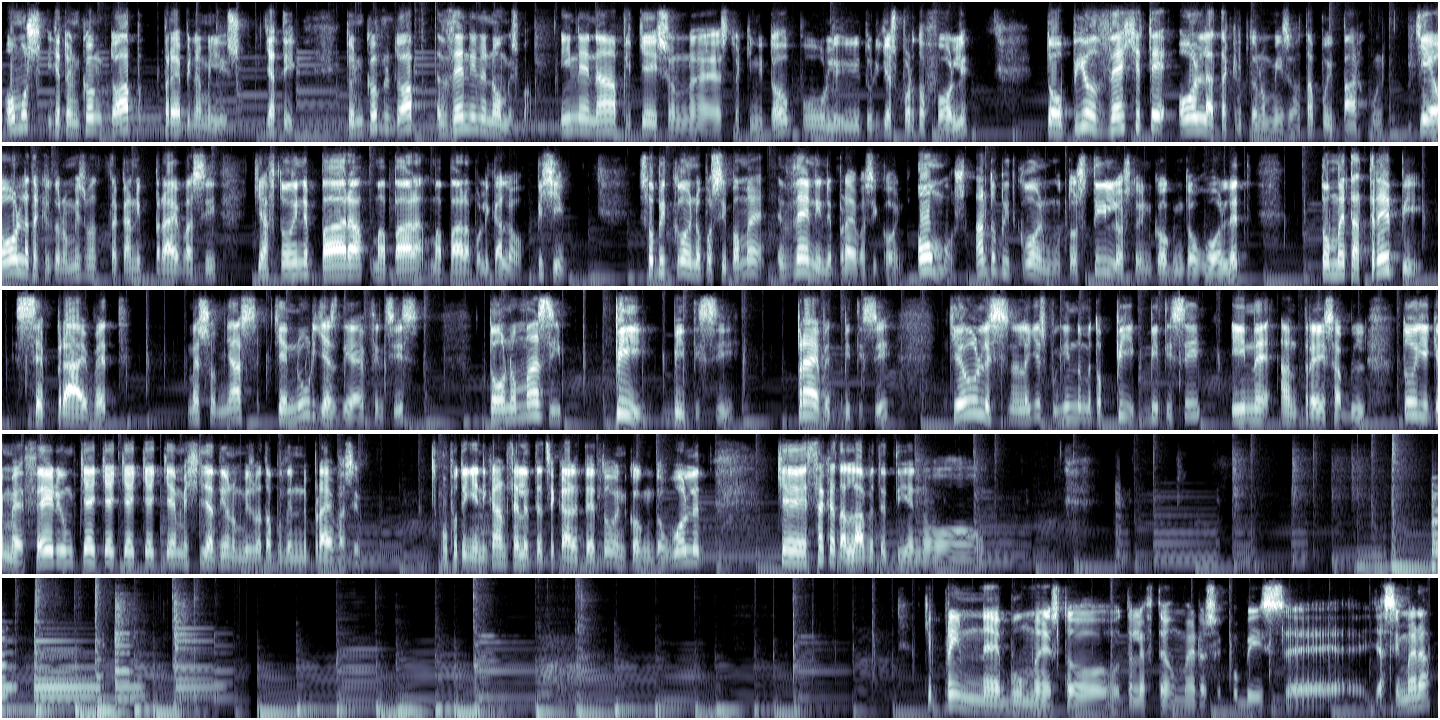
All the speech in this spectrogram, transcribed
Όμως για το Incognito App πρέπει να μιλήσω. Γιατί; Το Incognito App δεν είναι νόμισμα. Είναι ένα application ε, στο κινητό που λειτουργεί ως πορτοφόλι το οποίο δέχεται όλα τα κρυπτονομίσματα που υπάρχουν και όλα τα κρυπτονομίσματα τα κάνει privacy και αυτό είναι πάρα μα πάρα μα πάρα πολύ καλό. Π.χ. Στο bitcoin όπως είπαμε δεν είναι privacy coin. Όμως αν το bitcoin μου το στείλω στο incognito wallet το μετατρέπει σε private μέσω μιας καινούριας διεύθυνσης το ονομάζει PBTC private BTC και όλες οι συναλλαγές που γίνονται με το PBTC είναι untraceable. Το ίδιο και με Ethereum και, και, και, και, και με χίλια δύο νομίσματα που δεν είναι privacy. Οπότε γενικά αν θέλετε τσεκάρετε το Incognito Wallet και θα καταλάβετε τι εννοώ. Και πριν ε, μπούμε στο τελευταίο μέρος εκπομπής ε, για σήμερα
